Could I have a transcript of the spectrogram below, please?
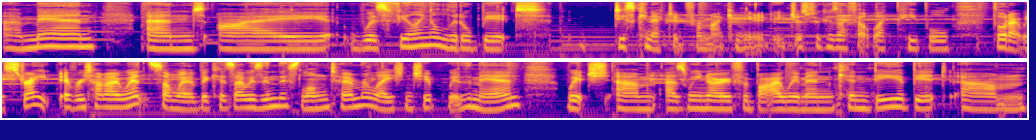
a man, and I was feeling a little bit disconnected from my community just because I felt like people thought I was straight every time I went somewhere because I was in this long term relationship with a man, which, um, as we know, for bi women can be a bit. Um,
